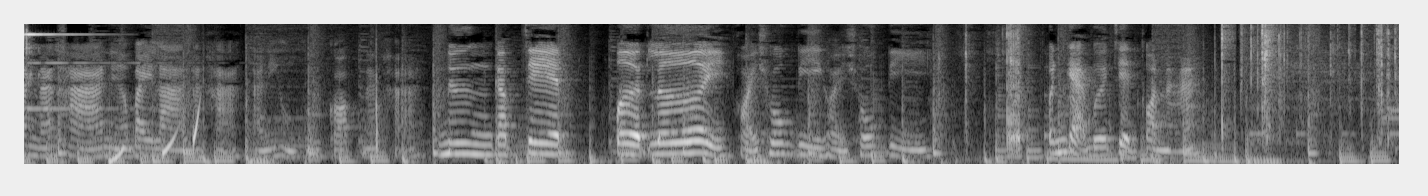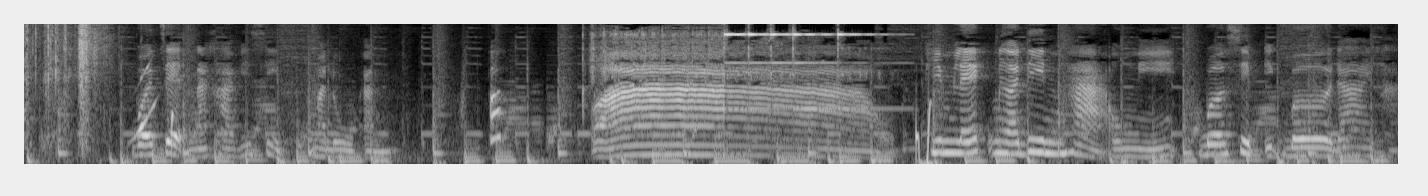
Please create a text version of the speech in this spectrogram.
นนะคะ เนื้อใบลานนะคะ อันนี้ของคุณก๊อฟนะคะหนึ่งกับเจ็ดเปิดเลย ขอให้โชคดี ขอให้โชคดีเปิ้ลแกะเบอร์เจ็ดก่อนนะ เบอร์เจ็ดนะคะพี่สิทธิ์มาดูกัน ปั๊บ ว้าวพิมพ์เล็กเนื้อดินค่ะ องค์นี้เบอร์สิบอีกเบอร์ได้ค่ะ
